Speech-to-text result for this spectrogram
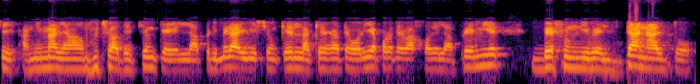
Sí, a mí me ha llamado mucho la atención que la primera división, que es la que categoría por debajo de la Premier, ves un nivel tan alto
